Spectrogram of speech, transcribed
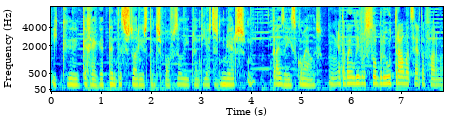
e que carrega tantas histórias de tantos povos ali. Portanto, e estas mulheres trazem isso com elas. Hum, é também um livro sobre o trauma, de certa forma.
